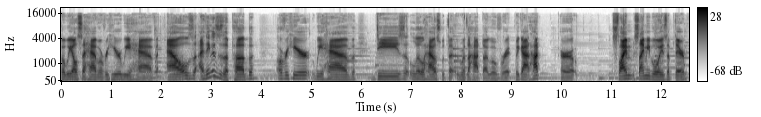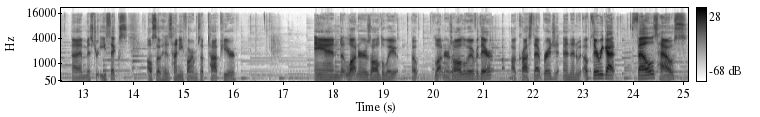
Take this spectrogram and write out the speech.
but we also have over here, we have Al's. I think this is a pub over here. We have Dee's little house with the with a hot dog over it. We got hot or slime slimy boys up there. Uh, Mr. Ethiqs. Also his honey farms up top here. And Lautner's all the way. Oh, Lautner's all the way over there across that bridge. And then up there we got Fell's house.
